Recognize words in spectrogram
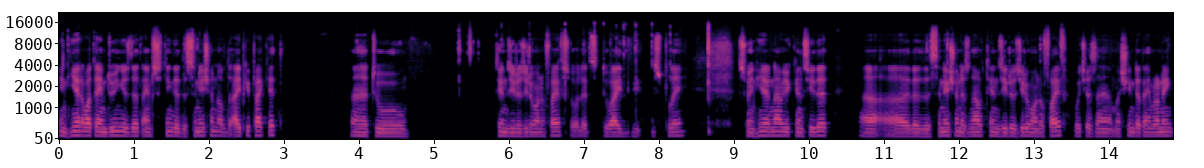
in here what I'm doing is that I'm setting the destination of the IP packet uh, to 10.0.0.105 so let's do ID display. So in here now you can see that uh, uh, the destination is now 10.0.0.105 which is a machine that I'm running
